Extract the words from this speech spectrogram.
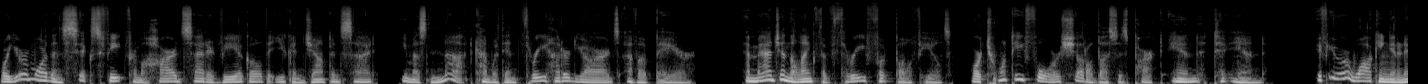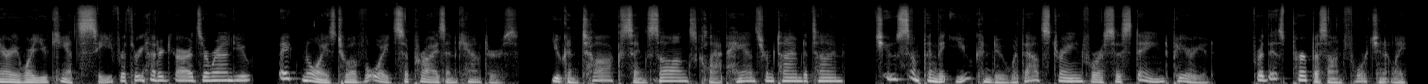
or you're more than six feet from a hard sided vehicle that you can jump inside, you must not come within 300 yards of a bear. Imagine the length of three football fields or 24 shuttle buses parked end to end. If you are walking in an area where you can't see for 300 yards around you, Make noise to avoid surprise encounters. You can talk, sing songs, clap hands from time to time. Choose something that you can do without strain for a sustained period. For this purpose, unfortunately,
